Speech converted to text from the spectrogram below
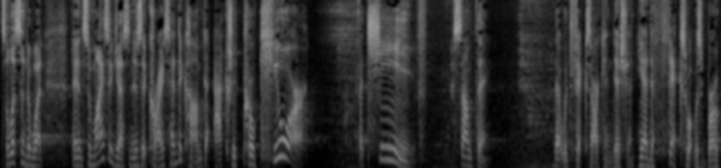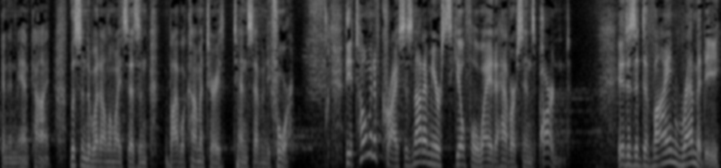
So listen to what, and so my suggestion is that Christ had to come to actually procure, achieve something that would fix our condition. He had to fix what was broken in mankind. Listen to what Ellen White says in Bible Commentary 1074. The atonement of Christ is not a mere skillful way to have our sins pardoned. It is a divine remedy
